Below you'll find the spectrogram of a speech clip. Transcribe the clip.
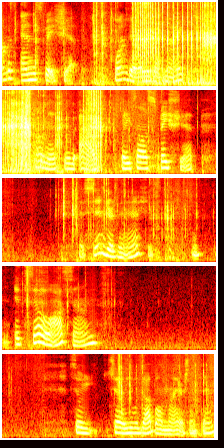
Thomas and the spaceship. One day that night, Thomas was out, but he saw a spaceship. It's cinders and ashes. It's so awesome. So, so he was up all night or something.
